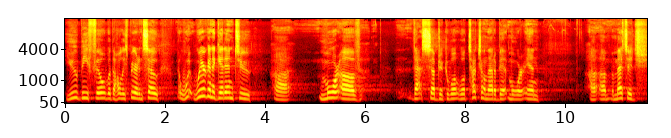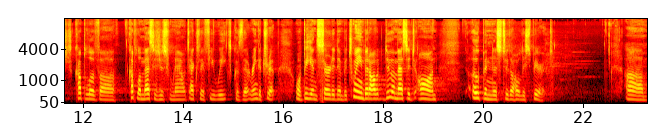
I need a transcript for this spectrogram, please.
You be filled with the Holy Spirit. And so we're going to get into uh, more of that subject. We'll, we'll touch on that a bit more in a, a message, a couple of, uh, couple of messages from now. It's actually a few weeks because that Ringa trip will be inserted in between, but I'll do a message on openness to the Holy Spirit. Um,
